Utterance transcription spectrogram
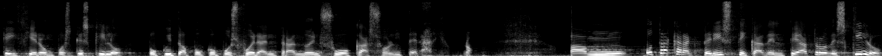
que hicieron pues, que Esquilo poquito a poco pues, fuera entrando en su ocaso literario. otra característica del teatro de Esquilo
